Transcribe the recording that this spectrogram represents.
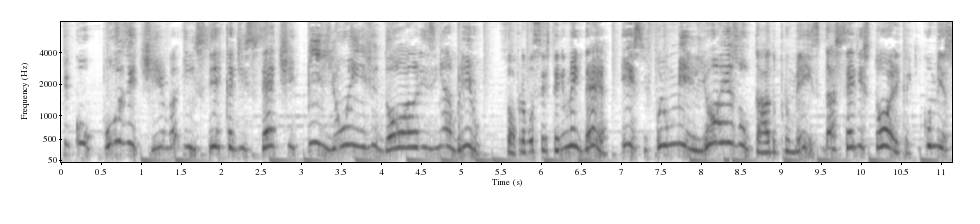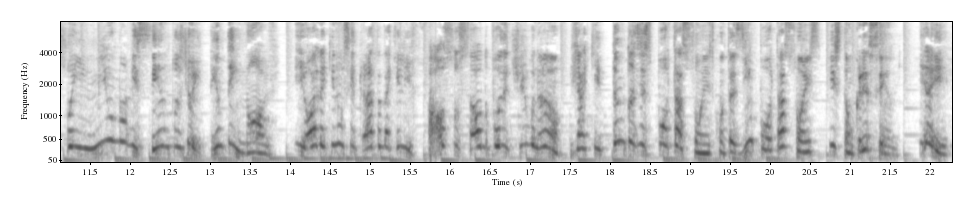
ficou positiva em cerca de 7 bilhões de dólares em abril. Só para vocês terem uma ideia, esse foi o melhor resultado para o mês da série histórica que começou em 1989. E olha que não se trata daquele falso saldo positivo, não, já que tanto as exportações quanto as importações estão crescendo. E aí,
